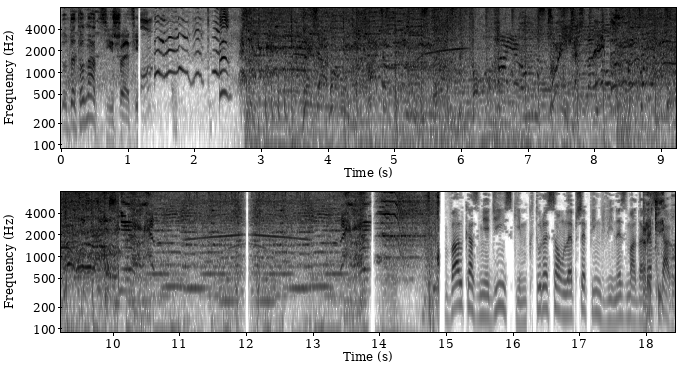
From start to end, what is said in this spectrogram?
do detonacji, szefie. Walka z Miedzińskim, które są lepsze pingwiny z Madagaskaru.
